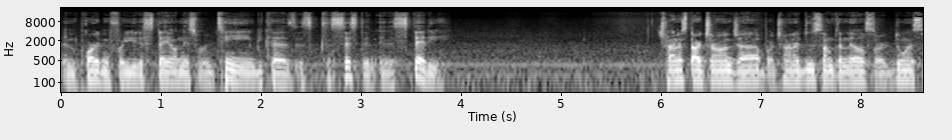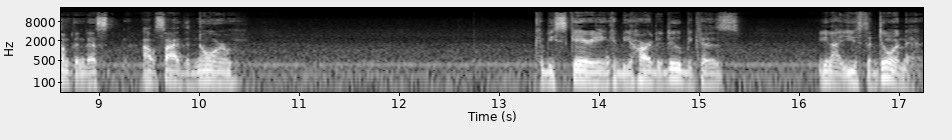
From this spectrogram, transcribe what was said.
important for you to stay on this routine because it's consistent and it's steady. Trying to start your own job or trying to do something else or doing something that's outside the norm could be scary and can be hard to do because you're not used to doing that.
